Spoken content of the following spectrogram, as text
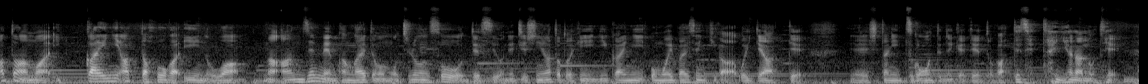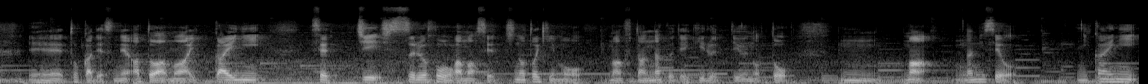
あとはまあ1階にあった方がいいのは、まあ、安全面考えてももちろんそうですよね地震あった時に2階に重い焙煎機が置いてあって、えー、下にズゴンって抜けてとかって 絶対嫌なので、えー、とかですねあとはまあ1階に設置する方がまあ設置の時もまあ負担なくできるっていうのと、うん、まあ何にせよ2階に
